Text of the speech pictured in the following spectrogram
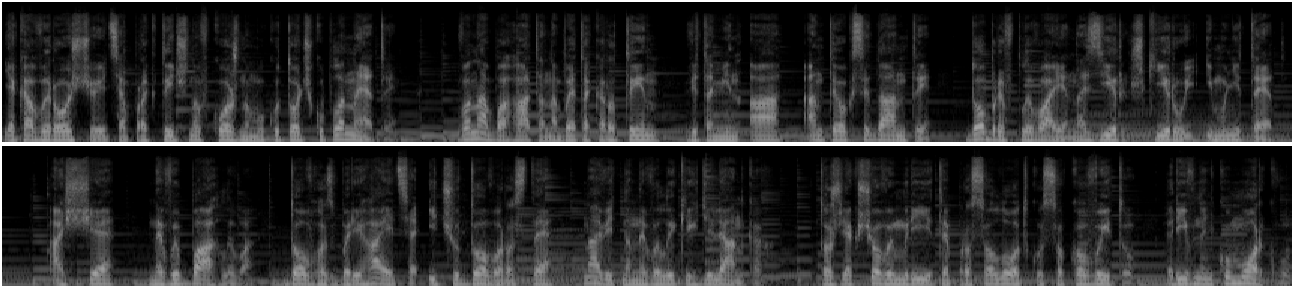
яка вирощується практично в кожному куточку планети. Вона багата на бета-каротин, вітамін А, антиоксиданти, добре впливає на зір, шкіру й імунітет. А ще невибаглива, довго зберігається і чудово росте навіть на невеликих ділянках. Тож, якщо ви мрієте про солодку, соковиту, рівненьку моркву,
